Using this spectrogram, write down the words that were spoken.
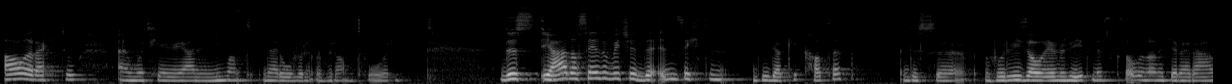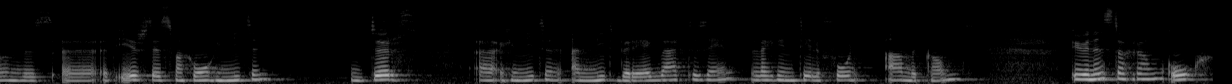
alle recht toe en moet jij je aan niemand daarover verantwoorden. Dus ja, dat zijn zo'n beetje de inzichten die dat ik had heb. Dus uh, voor wie zal weer vergeten is, ik zal het nog een keer herhalen. Dus uh, het eerste is van gewoon genieten. Durf uh, genieten en niet bereikbaar te zijn. Leg die telefoon aan de kant. Uw Instagram ook.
